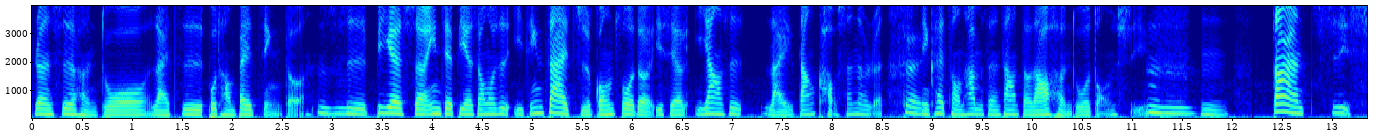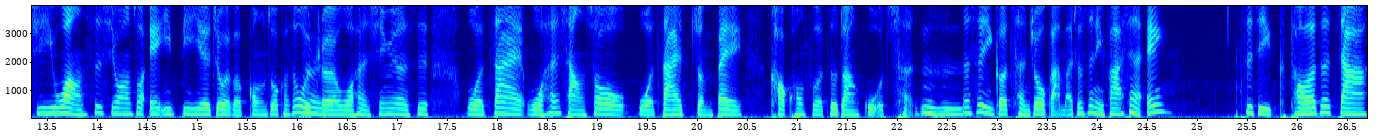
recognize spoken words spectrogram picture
认识很多来自不同背景的，嗯、是毕业生、应届毕业生，或是已经在职工作的一些一样是来当考生的人。对，你可以从他们身上得到很多东西。嗯哼嗯。当然是希望，是希望说，哎，一毕业就有一个工作。可是我觉得我很幸运的是，我在我很享受我在准备考空服的这段过程。嗯哼，那是一个成就感吧，就是你发现，哎，自己投了这家，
